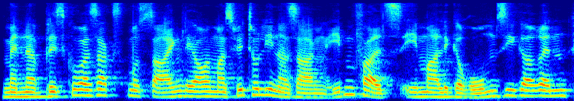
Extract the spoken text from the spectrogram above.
wenn du Pliskova sagst, musst du eigentlich auch immer Svitolina sagen, ebenfalls ehemalige Rom-Siegerin,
